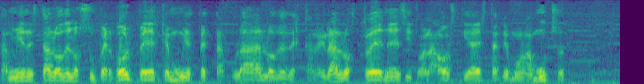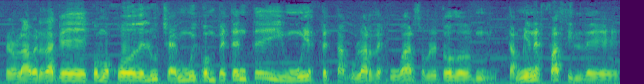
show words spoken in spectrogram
también está lo de los super golpes, que es muy espectacular, lo de descarrilar los trenes y toda la hostia esta, que mola mucho. Pero la verdad que como juego de lucha es muy competente y muy espectacular de jugar, sobre todo. También es fácil de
